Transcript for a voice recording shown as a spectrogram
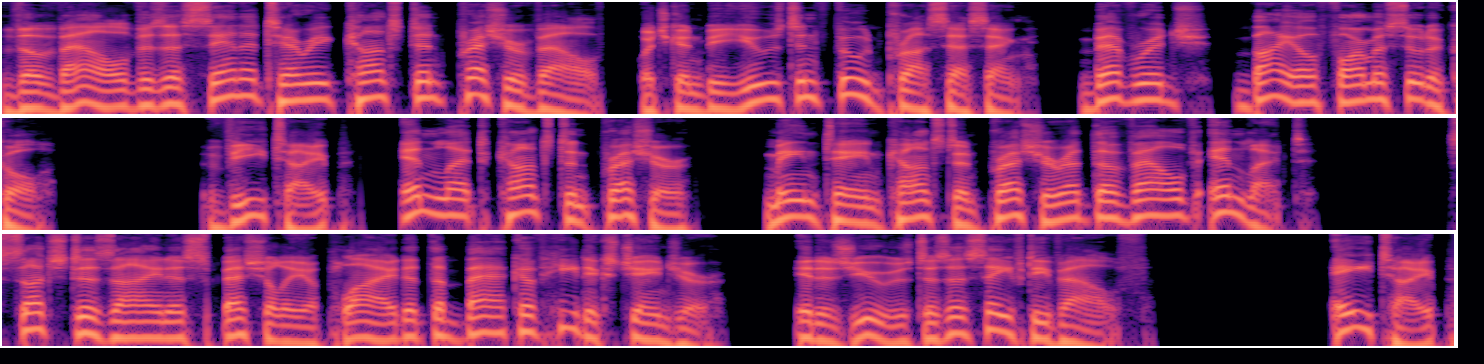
The valve is a sanitary constant pressure valve which can be used in food processing, beverage, biopharmaceutical. V-type, inlet constant pressure, maintain constant pressure at the valve inlet. Such design is specially applied at the back of heat exchanger. It is used as a safety valve. A-type,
